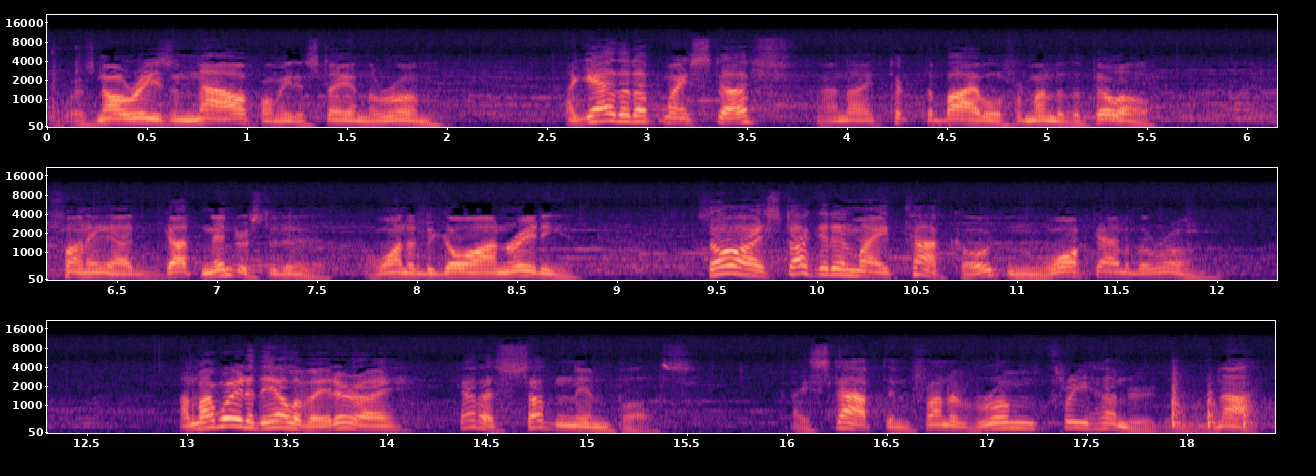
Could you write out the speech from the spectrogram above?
There was no reason now for me to stay in the room. I gathered up my stuff, and I took the Bible from under the pillow. Funny, I'd gotten interested in it. I wanted to go on reading it. So I stuck it in my top coat and walked out of the room. On my way to the elevator, I got a sudden impulse. I stopped in front of room 300 and knocked.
